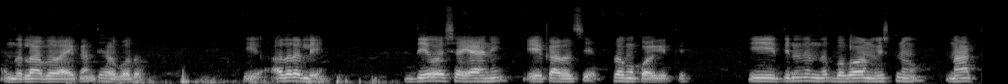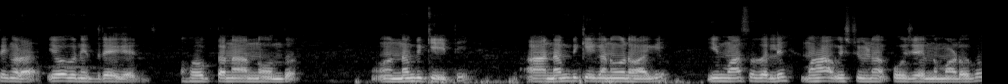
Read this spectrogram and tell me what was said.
ಒಂದು ಲಾಭದಾಯಕ ಅಂತ ಹೇಳ್ಬೋದು. ಈ ಅದರಲ್ಲಿ ದೇವಶಯಾನಿ ಏಕಾದಶಿ ಪ್ರಮುಖವಾಗೈತಿ ಈ ದಿನದಿಂದ ಭಗವಾನ್ ವಿಷ್ಣು ನಾಲ್ಕು ತಿಂಗಳ ಯೋಗ ನಿದ್ರೆಗೆ ಹೋಗ್ತಾನ ಅನ್ನೋ ಒಂದು ನಂಬಿಕೆ ಐತಿ. ಆ ನಂಬಿಕೆಗೆ ಅನುಗುಣವಾಗಿ ಈ ಮಾಸದಲ್ಲಿ ಮಹಾವಿಷ್ಣುವಿನ ಪೂಜೆಯನ್ನು ಮಾಡೋದು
